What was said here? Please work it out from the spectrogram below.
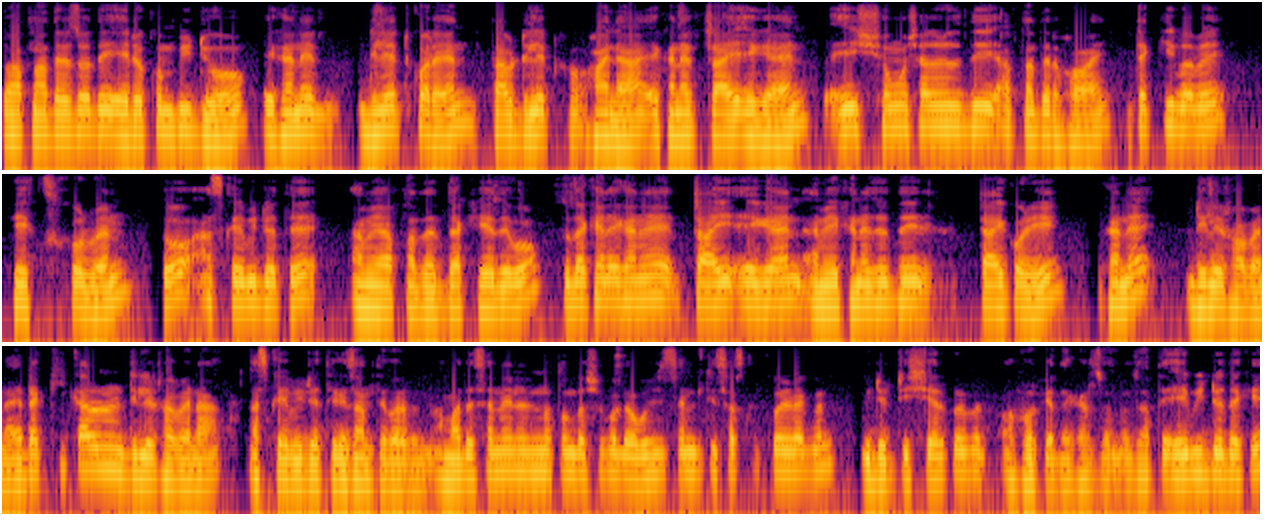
তো আপনাদের যদি এরকম ভিডিও এখানে ডিলেট করেন, তাও ডিলেট হয় না, এখানে ট্রাই এগেন এই সমস্যা যদি আপনাদের হয়, এটা কীভাবে ফিক্স করবেন? তো আজকের ভিডিওতে আমি আপনাদের দেখিয়ে দেব। তো দেখেন এখানে ট্রাই এগেন আমি এখানে যদি ট্রাই করি, এখানে ডিলিট হবে না। এটা কি কারণে ডিলিট হবে না? আজকের ভিডিও থেকে জানতে পারবেন। আমাদের চ্যানেলের নতুন দর্শক হলে অবশ্যই চ্যানেলটি সাবস্ক্রাইব করে রাখবেন ভিডিওটি শেয়ার করবেন, অপরকে দেখার জন্য, যাতে এই ভিডিও দেখে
